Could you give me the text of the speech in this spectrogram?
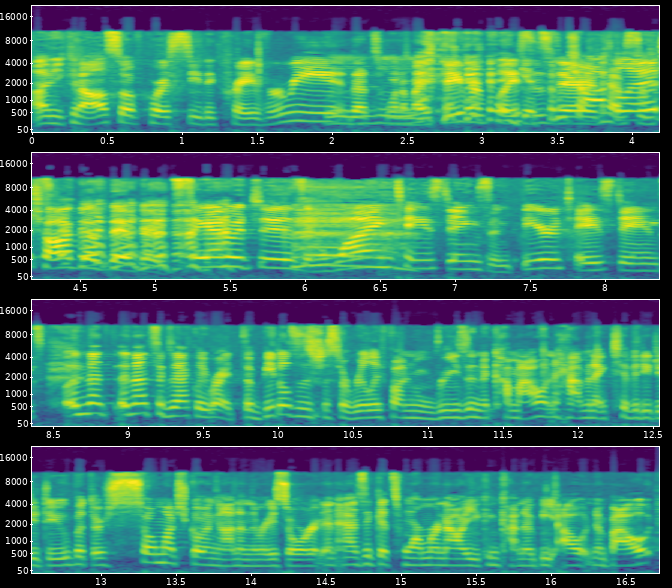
Um, you can also, of course, see the Craverie. That's one of my favorite Mm-hmm. Get places there and have some chocolate. They have great sandwiches and wine tastings and beer tastings. And, that, and that's exactly right. The Beatles is just a really fun reason to come out and have an activity to do. But there's so much going on in the resort, and as it gets warmer now, you can kind of be out and about.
